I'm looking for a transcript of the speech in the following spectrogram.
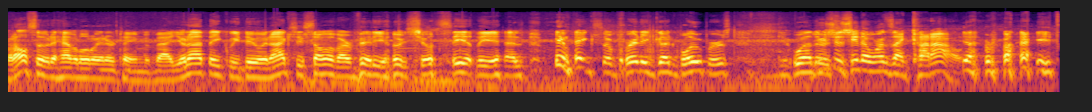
but also to have a little entertainment value. And I think we do. And actually, some of our videos you'll see at the end, we make some pretty good bloopers. Whether you should see the ones I cut out. yeah, right.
